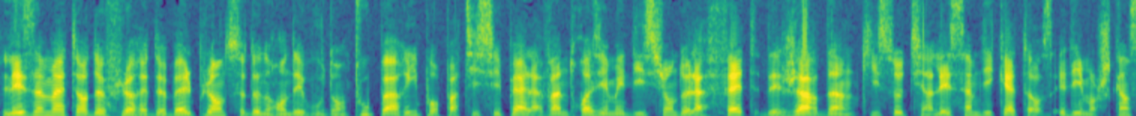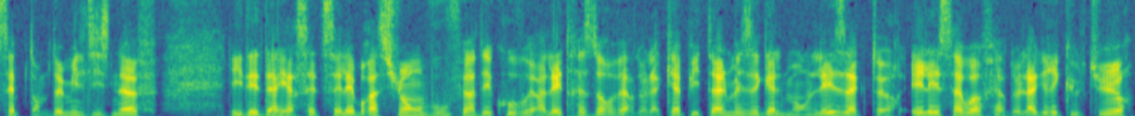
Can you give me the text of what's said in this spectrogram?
Les amateurs de fleurs et de belles plantes se donnent rendez-vous dans tout Paris pour participer à la 23e édition de la Fête des Jardins qui se tient les samedis 14 et dimanche 15 septembre 2019. L'idée derrière cette célébration, vous faire découvrir les trésors verts de la capitale mais également les acteurs et les savoir-faire de l'agriculture.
